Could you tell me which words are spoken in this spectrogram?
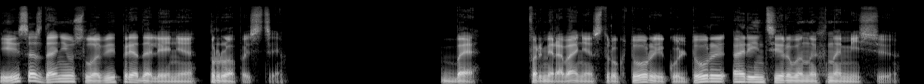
и создании условий преодоления пропасти. Б. Формирование структуры и культуры, ориентированных на миссию.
